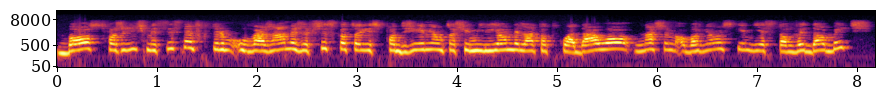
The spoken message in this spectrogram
bo stworzyliśmy system, w którym uważamy, że wszystko, co jest pod ziemią, co się miliony lat odkładało, naszym obowiązkiem jest to wydobyć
